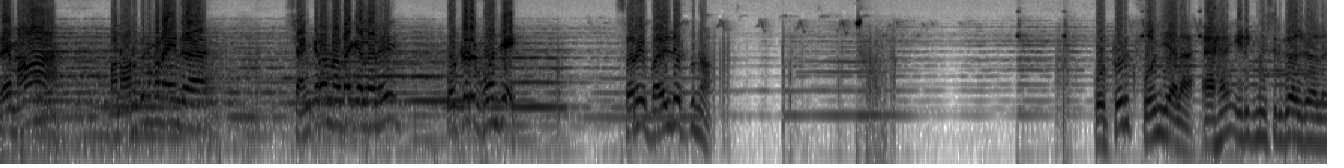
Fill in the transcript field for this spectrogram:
రే మావా మనం అనుకున్న పని అయిందిరా. శంకర్ అన్న అడ్డాకి వెళ్ళాలి ఫోన్ చేయి. సరే బయలుదేరుతున్నా. పొట్టోడికి ఫోన్ చేయాలా? ఏహే ఇడికి మిసిరి గారు చాలు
